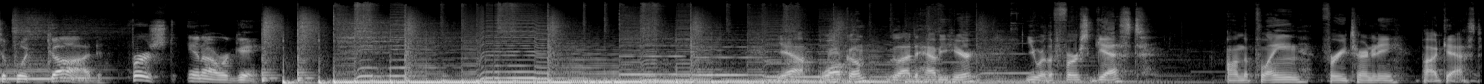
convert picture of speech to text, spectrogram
to put God first in our game. Yeah, welcome. Glad to have you here. You are the first guest on the Playing for Eternity podcast.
